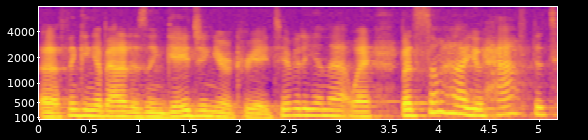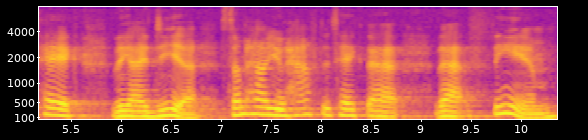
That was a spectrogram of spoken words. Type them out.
uh, thinking about it as engaging your creativity in that way. But somehow you have to take the idea, somehow you have to take that, that theme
